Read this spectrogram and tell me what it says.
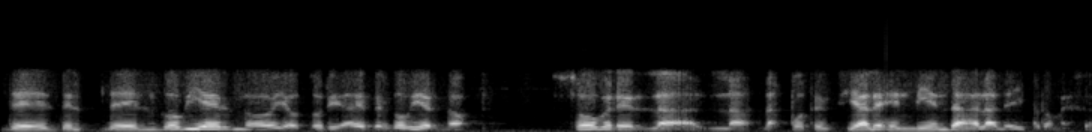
del, gobierno y autoridades del gobierno sobre las potenciales enmiendas a la ley promesa.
